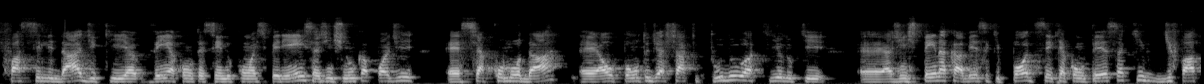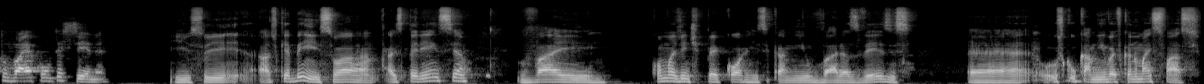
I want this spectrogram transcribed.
facilidade que vem acontecendo com a experiência, a gente nunca pode é, se acomodar é, ao ponto de achar que tudo aquilo que é, a gente tem na cabeça que pode ser que aconteça, que de fato vai acontecer, né? Isso, e acho que é bem isso. A, a experiência vai. Como a gente percorre esse caminho várias vezes, é, o, o caminho vai ficando mais fácil.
